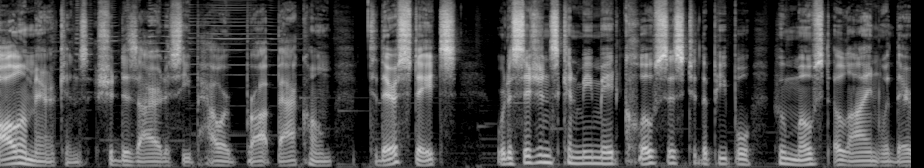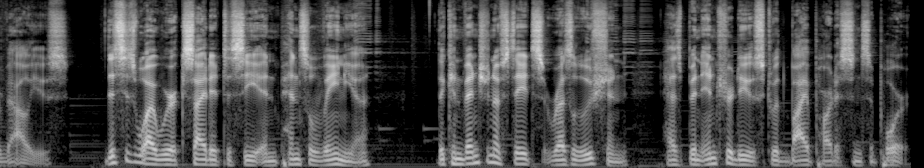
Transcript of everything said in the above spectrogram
All Americans should desire to see power brought back home to their states where decisions can be made closest to the people who most align with their values. This is why we're excited to see in Pennsylvania, the Convention of States resolution has been introduced with bipartisan support,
